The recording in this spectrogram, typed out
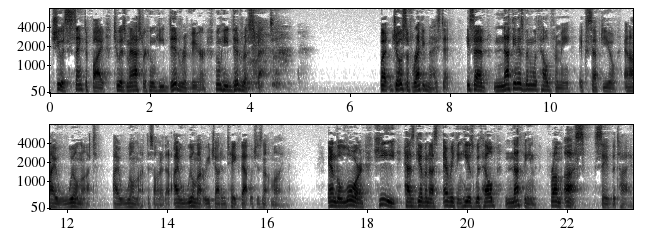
She was sanctified to his master, whom he did revere, whom he did respect. But Joseph recognized it. He said, Nothing has been withheld from me except you, and I will not, I will not dishonor that. I will not reach out and take that which is not mine. And the Lord, He has given us everything. He has withheld nothing from us save the tithe.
